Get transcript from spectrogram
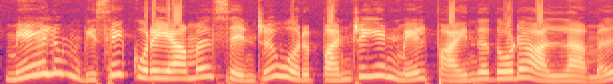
மேலும் விசை குறையாமல் சென்று ஒரு பன்றியின் மேல் பாய்ந்ததோடு அல்லாமல்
